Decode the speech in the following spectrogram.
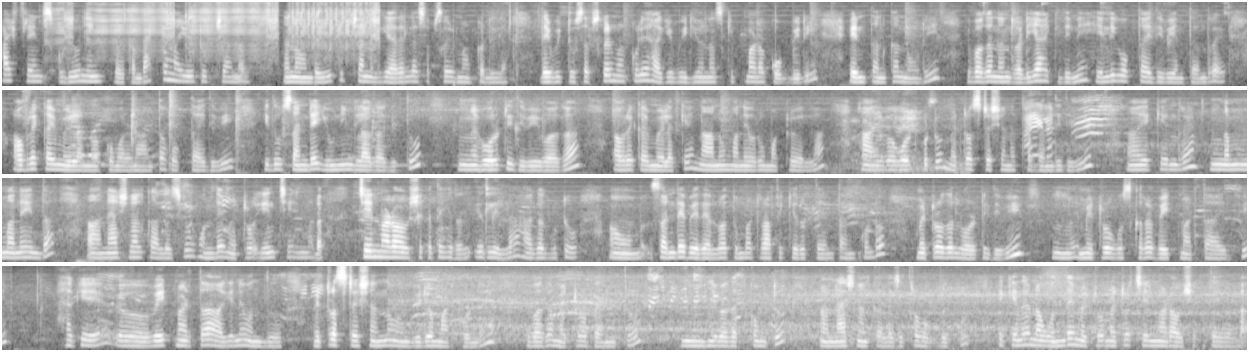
Hi friends good evening welcome back to my YouTube channel ನನ್ನ ಒಂದು YouTube ಚಾನಲ್ಗೆ ಯಾರೆಲ್ಲ ಸಬ್ಸ್ಕ್ರೈಬ್ ಮಾಡ್ಕೊಂಡಿಲ್ಲ, ದಯವಿಟ್ಟು ಸಬ್ಸ್ಕ್ರೈಬ್ ಮಾಡ್ಕೊಳ್ಳಿ. ಹಾಗೆ ವಿಡಿಯೋನ ಸ್ಕಿಪ್ ಮಾಡೋಕ್ಕೆ ಹೋಗ್ಬಿಡಿ ಎಂಡ್ ತನಕ ನೋಡಿ. ಇವಾಗ ನಾನು ರೆಡಿ ಹಾಕಿದ್ದೀನಿ ಎಲ್ಲಿಗೆ ಹೋಗ್ತಾ ಇದ್ದೀವಿ ಅಂತಂದರೆ, ಅವರೆಕಾಯಿ ಮೇಳ ನೋಡ್ಕೊಂಬರೋಣ ಅಂತ ಹೋಗ್ತಾ ಇದ್ದೀವಿ. ಇದು ಸಂಡೇ ಈವ್ನಿಂಗ್ ಲಾಗ್ ಆಗಿತ್ತು. ಹೊರಟಿದ್ದೀವಿ ಇವಾಗ. ಅವರೆಕಾಯಿ ಮೇಳಕ್ಕೆ ನಾನು, ಮನೆಯವರು, ಮಕ್ಕಳು ಎಲ್ಲ. ಹಾಂ, ಇವಾಗ ಹೊರಟ್ಬಿಟ್ಟು ಮೆಟ್ರೋ ಸ್ಟೇಷನ್ ಹತ್ರ ಬಂದಿದ್ದೀವಿ. ಏಕೆಂದರೆ ನಮ್ಮ ಮನೆಯಿಂದ ನ್ಯಾಷನಲ್ ಕಾಲೇಜ್ಗೆ ಒಂದೇ ಮೆಟ್ರೋ. ಏನು ಚೇಂಜ್ ಮಾಡೋ ಚೇಂಜ್ ಮಾಡೋ ಅವಶ್ಯಕತೆ ಇರಲ್, ಇರಲಿಲ್ಲ. ಹಾಗಾಗ್ಬಿಟ್ಟು ಸಂಡೇ ಬೇರೆ ಅಲ್ವಾ, ತುಂಬ ಟ್ರಾಫಿಕ್ ಇರುತ್ತೆ ಅಂತ ಅಂದ್ಕೊಂಡು ಮೆಟ್ರೋದಲ್ಲಿ ಹೊರಟಿದ್ದೀವಿ ಮೆಟ್ರೋಗೋಸ್ಕರ ವೆಯ್ಟ್ ಮಾಡ್ತಾ ಇದ್ವಿ. ಹಾಗೆ ವೆಯ್ಟ್ ಮಾಡ್ತಾ ಹಾಗೆಯೇ ಒಂದು ಮೆಟ್ರೋ ಸ್ಟೇಷನ್ನು ಒಂದು ವಿಡಿಯೋ ಮಾಡಿಕೊಂಡೆ. ಇವಾಗ ಮೆಟ್ರೋ ಬಂತು. ಇವಾಗ ಹತ್ಕೊಂಬಿಟ್ಟು ನ್ಯಾಷನಲ್ ಕಾಲೇಜ್ ಹತ್ರ ಹೋಗಬೇಕು. ಏಕೆಂದರೆ ನಾವು ಒಂದೇ ಮೆಟ್ರೋ ಮೆಟ್ರೋ ಚೇಂಜ್ ಮಾಡೋ ಅವಶ್ಯಕತೆ ಇರೋಲ್ಲ.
